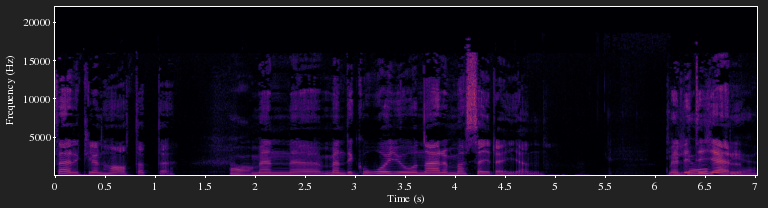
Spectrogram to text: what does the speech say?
Verkligen hatat det. Ja, Men, eh, men det går ju att närma sig det igen. med lite hjälp. det.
